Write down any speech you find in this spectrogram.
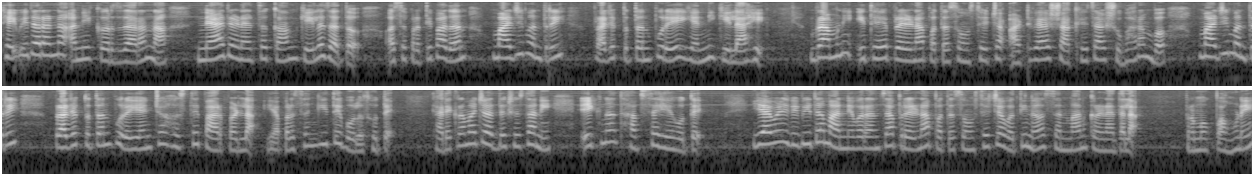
ठेवीदारांना आणि कर्जदारांना न्याय देण्याचं काम केलं जातं असं प्रतिपादन माजी मंत्री प्राजक्त तनपुरे यांनी केलं आहे. ब्राह्मणी इथे प्रेरणा पतसंस्थेच्या आठव्या शाखेचा शुभारंभ माजी मंत्री प्राजक्त तनपुरे यांच्या हस्ते पार पडला. या प्रसंगी ते बोलत होते. कार्यक्रमाच्या अध्यक्षस्थानी एकनाथ हापसे हे होते. यावेळी विविध मान्यवरांचा प्रेरणा पतसंस्थेच्या वतीनं सन्मान करण्यात आला. प्रमुख पाहुणे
